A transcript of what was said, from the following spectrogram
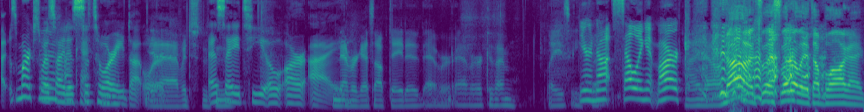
Uh, Mark's website is okay. satori.org. Yeah, which S A T O R I. never gets updated ever, ever because I'm lazy. You're but- not selling it, Mark. I know. No, it's, it's literally it's a blog I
